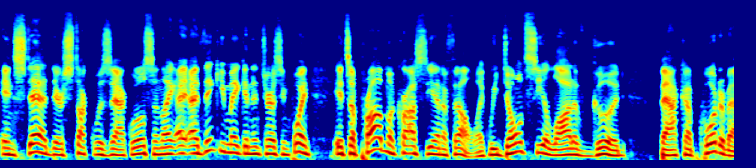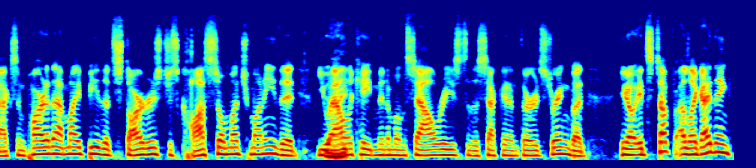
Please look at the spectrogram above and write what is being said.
instead they're stuck with Zach Wilson. Like I, I think you make an interesting point. It's a problem across the NFL. Like we don't see a lot of good backup quarterbacks. And part of that might be that starters just cost so much money that you right. allocate minimum salaries to the second and third string. But, you know, it's tough. Like, I think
